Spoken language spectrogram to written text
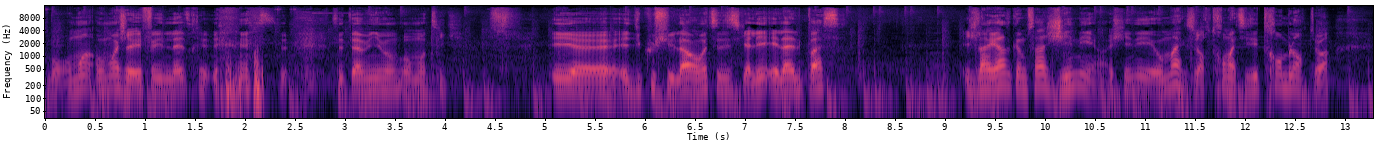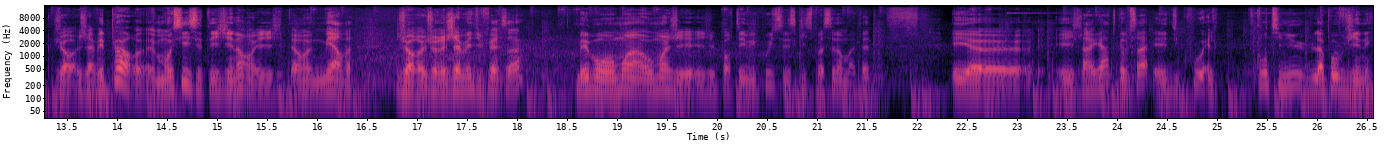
bon, au moins, au moins j'avais fait une lettre et c'était un minimum romantique. Et, euh, et, du coup, je suis là en haut de ces escaliers et là, elle passe Et je la regarde comme ça, gêné, hein, gêné au max, genre traumatisé, tremblant, tu vois. Genre j'avais peur, moi aussi c'était gênant et j'étais en mode merde, genre j'aurais jamais dû faire ça. Mais bon, au moins, au moins j'ai porté mes couilles, c'est ce qui se passait dans ma tête. Et, euh, et je la regarde comme ça, et du coup, elle continue, la pauvre gênée,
